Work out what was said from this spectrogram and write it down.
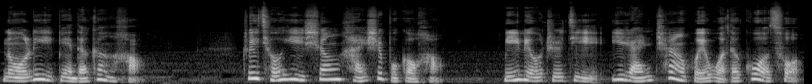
努力变得更好，追求一生还是不够好。弥留之际，依然忏悔我的过错，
